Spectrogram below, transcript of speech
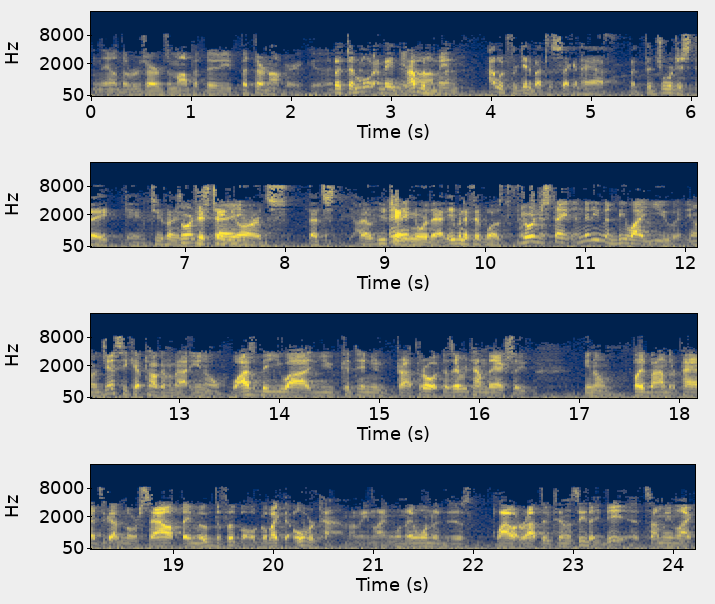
you know the reserves and mop up duty, but they're not very good. But the more, I mean, You I know, would, I I would forget about the second half. But the Georgia State game, 215 State- yards. That's I don't, you can't it- ignore that, even if it was the first. Georgia State, and then even BYU. You know, Jesse kept talking about, you know, why is BYU continuing to try to throw it? Because every time they actually, you know, played behind their pads, got north south, they moved the football, go back to overtime. I mean, like when they wanted to just plow it right through Tennessee, they did. So I mean, like,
